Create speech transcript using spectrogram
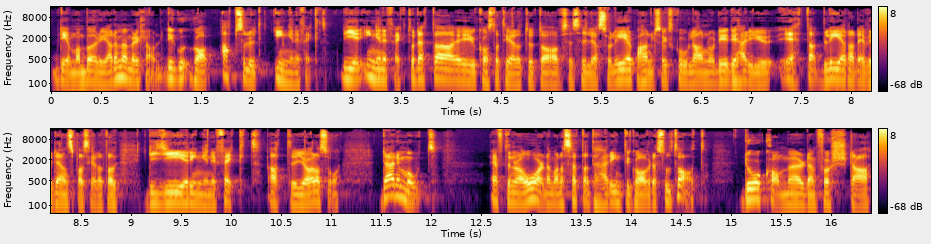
det man började med med reklam. Det gav absolut ingen effekt. Det ger ingen effekt och detta är ju konstaterat av Cecilia Soler på Handelshögskolan och det, det här är ju etablerad evidensbaserat att det ger ingen effekt att göra så. Däremot efter några år när man har sett att det här inte gav resultat. Då kommer den första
